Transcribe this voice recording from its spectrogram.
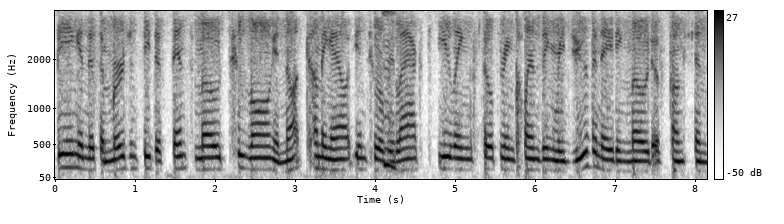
being in this emergency defense mode too long and not coming out into a mm. relaxed, healing, filtering, cleansing, rejuvenating mode of function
